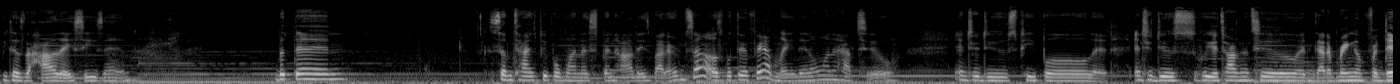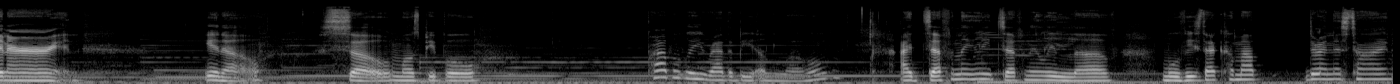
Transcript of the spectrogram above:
because the holiday season. But then sometimes people want to spend holidays by themselves with their family. They don't want to have to introduce people and introduce who you're talking to and got to bring them for dinner and you know. So most people probably rather be alone. I definitely definitely love movies that come out during this time.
